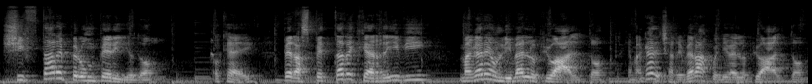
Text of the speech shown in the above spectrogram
shiftare per un periodo, ok? Per aspettare che arrivi magari a un livello più alto, perché magari ci arriverà a quel livello più alto,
